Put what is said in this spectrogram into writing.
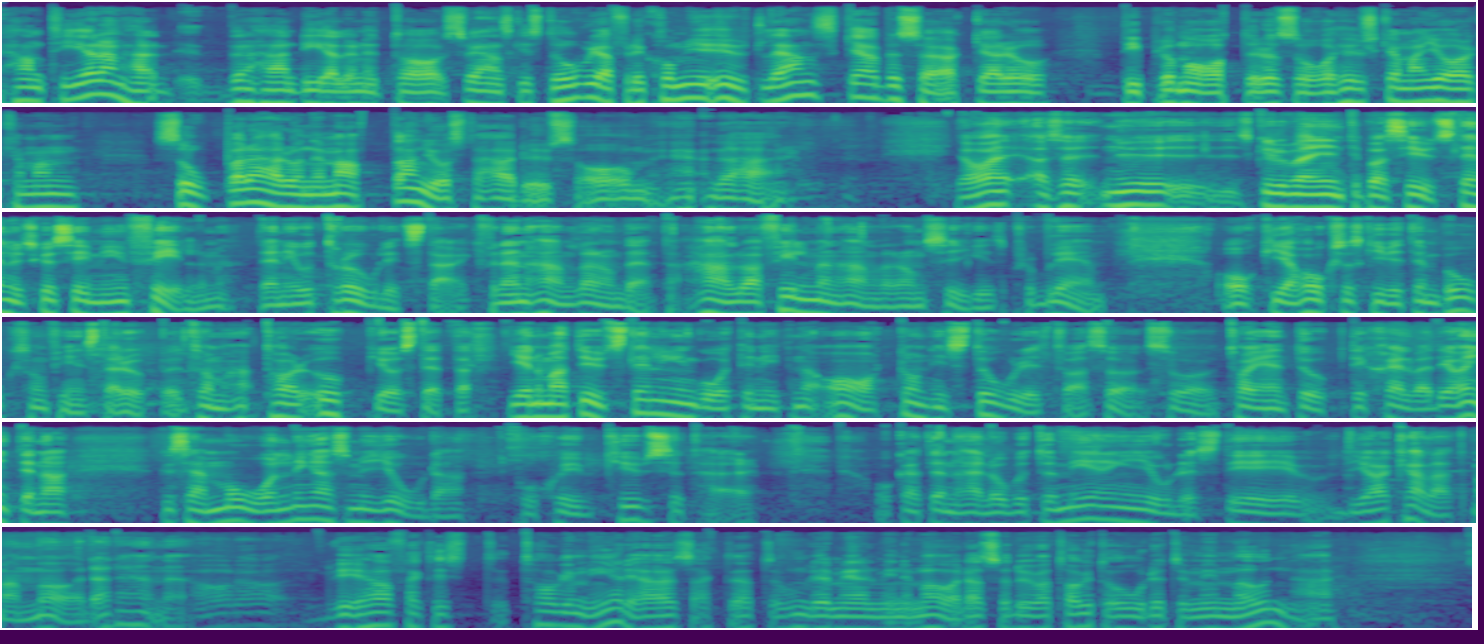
hantera den här, den här delen av svensk historia? För det kommer ju utländska besökare och diplomater och så. Hur ska man göra? Kan man sopa det här under mattan, just det här du sa om det här? Ja, alltså nu skulle man inte bara se utställningen, du skulle se min film. Den är otroligt stark, för den handlar om detta. Halva filmen handlar om Sigrids problem. Och jag har också skrivit en bok som finns där uppe, som tar upp just detta. Genom att utställningen går till 1918 historiskt, va, så, så tar jag inte upp det själva. Jag har inte några ska säga, målningar som är gjorda på sjukhuset här. Och att den här lobotomeringen gjordes, det är, jag har kallat att man mördade henne. Ja, vi har faktiskt tagit med det. Jag har sagt att hon blev mer eller mindre mördad, så du har tagit ordet ur min mun här.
